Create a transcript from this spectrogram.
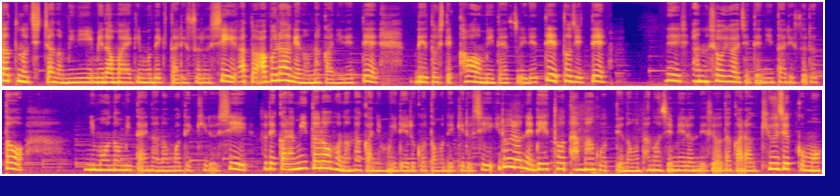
2つのちっちゃなミニ目玉焼きもできたりするしあと油揚げの中に入れて冷凍して皮をむいたやつ入れて閉じてであの醤油味で煮たりすると煮物みたいなのもできるしそれからミートローフの中にも入れることもできるしいろいろね冷凍卵っていうのも楽しめるんですよ。だから90個も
